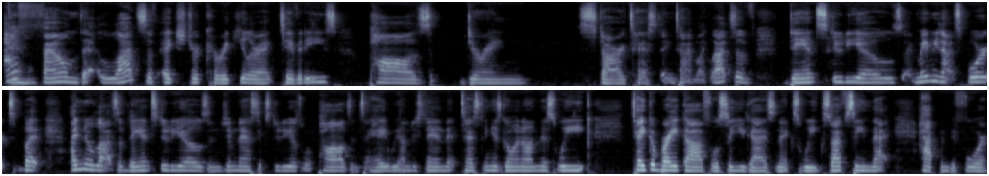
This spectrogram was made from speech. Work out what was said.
I mm-hmm. found that lots of extracurricular activities pause during STAAR testing time. Like lots of dance studios, maybe not sports, but I know lots of dance studios and gymnastic studios will pause and say, Hey, we understand that testing is going on this week. Take a break off. We'll see you guys next week. So I've seen that happen before.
